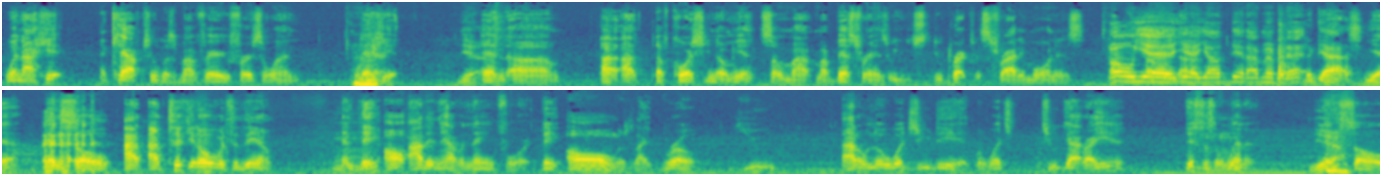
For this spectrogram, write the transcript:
when I hit and capture was my very first one that Okay. hit. Yeah. And um, I, I, of course, you know, me and some of my, my best friends, we used to do breakfast Friday mornings. Oh yeah, in, uh, yeah, y'all did. I remember that. The guys, yeah. And so I, I took it over to them, and Mm-hmm. they all, I didn't have a name for it. They all Mm. was like, bro, you, I don't know what you did, but what you got right here, this is a Mhm. winner. Yeah. And so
